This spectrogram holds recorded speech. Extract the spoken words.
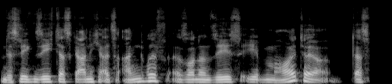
Und deswegen sehe ich das gar nicht als Angriff, sondern sehe es eben heute. Das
